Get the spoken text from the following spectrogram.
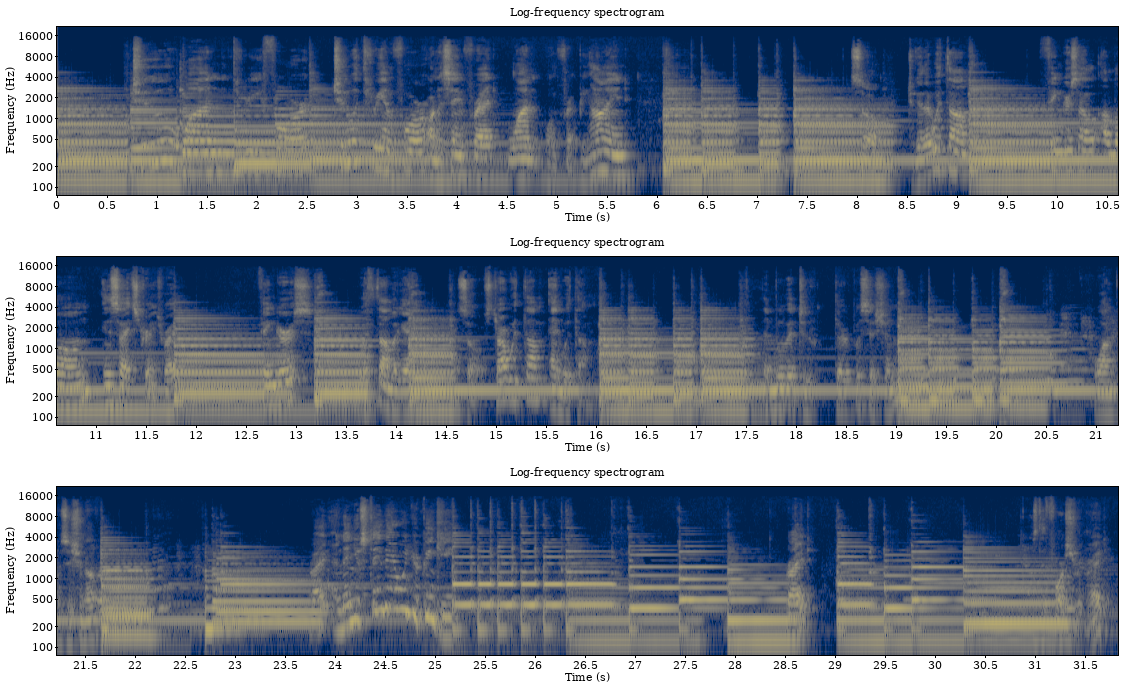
one, three, four, two, three, and four on the same fret, one, one fret behind. So together with thumb, fingers al- alone, inside strings, right? Fingers with thumb again. So start with thumb, end with thumb. Then move it to third position. One position over right? And then you stay there with your pinky, right? It's the fourth string, right?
